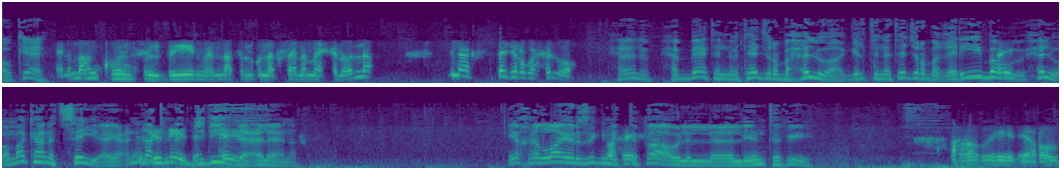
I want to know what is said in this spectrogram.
أوكي يعني ما نكون سلبيين من الناس اللي يقول لك سنة ما حلوة لا بالعكس تجربة حلوة حلو حبيت إنه تجربة حلوة قلت إنها تجربة غريبة أي. وحلوة ما كانت سيئة يعني لكنها جديدة. جديدة. علينا يا أخي الله يرزقنا صحيح. التفاؤل اللي أنت فيه. آمين يا رب.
